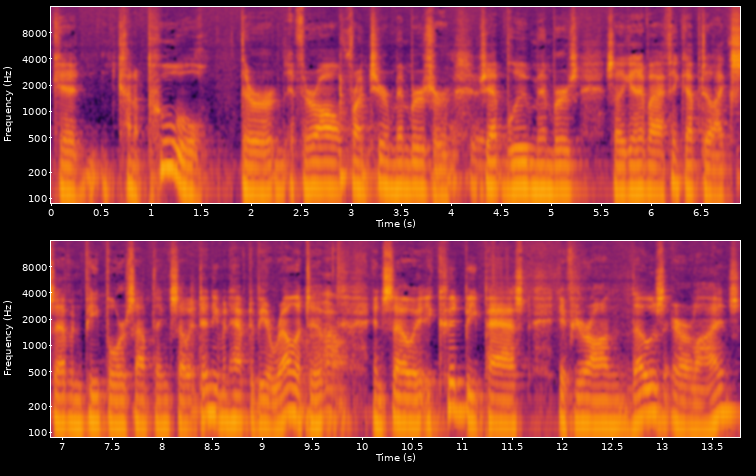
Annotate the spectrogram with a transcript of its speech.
could kind of pool their if they're all Frontier members or JetBlue members, so they can have I think up to like seven people or something. So it didn't even have to be a relative, Wow. and so it could be passed if you're on those airlines.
